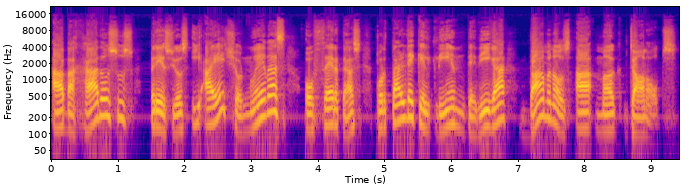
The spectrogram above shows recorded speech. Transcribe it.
ha bajado sus precios y ha hecho nuevas ofertas por tal de que el cliente diga, vámonos a McDonald's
